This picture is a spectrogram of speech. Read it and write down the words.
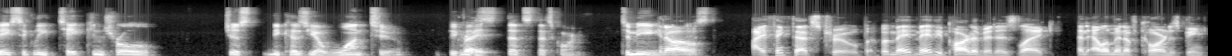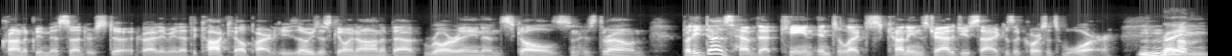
basically take control just because you want to, because Right. that's that's Khorne to me. You know. I think that's true, but but may, maybe part of it is like an element of Khorne is being chronically misunderstood, right? I mean, at the cocktail party, he's always just going on about roaring and skulls and his throne, but he does have that keen intellect, cunning strategy side because, of course, it's war. Mhm. Right. Um,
